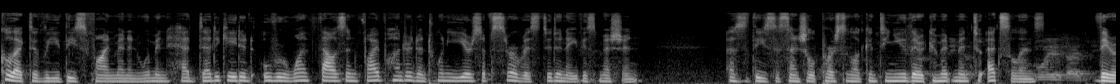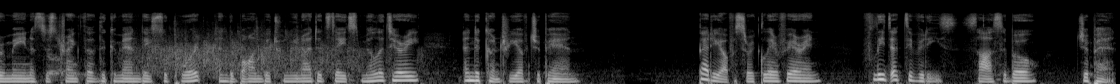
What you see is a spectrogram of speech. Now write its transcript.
Collectively, these fine men and women had dedicated over 1,520 years of service to the Navy's mission. As these essential personnel continue their commitment to excellence, they remain as the strength of the command they support and the bond between United States military and the country of Japan. Petty Officer Claire Ferrin, Fleet Activities, Sasebo, Japan.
